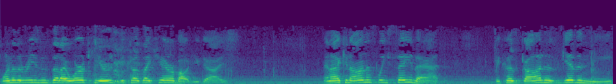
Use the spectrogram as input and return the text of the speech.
one of the reasons that I work here is because I care about you guys. And I can honestly say that because God has given me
